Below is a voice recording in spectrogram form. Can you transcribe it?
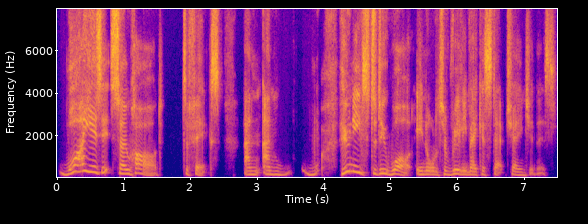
Why is it so hard to fix and and who needs to do what in order to really make a step change in this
